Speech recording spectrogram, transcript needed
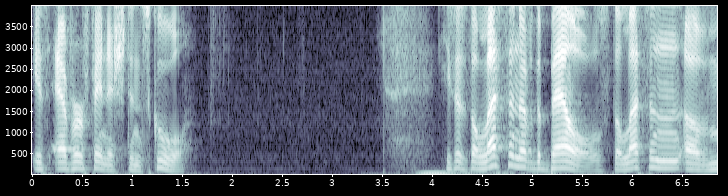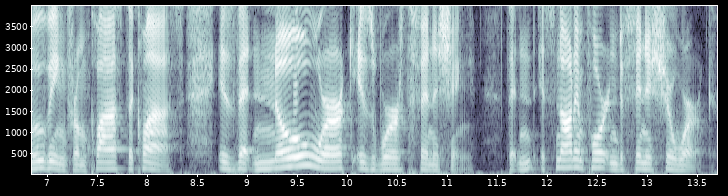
is ever finished in school. He says the lesson of the bells, the lesson of moving from class to class, is that no work is worth finishing. That it's not important to finish your work.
